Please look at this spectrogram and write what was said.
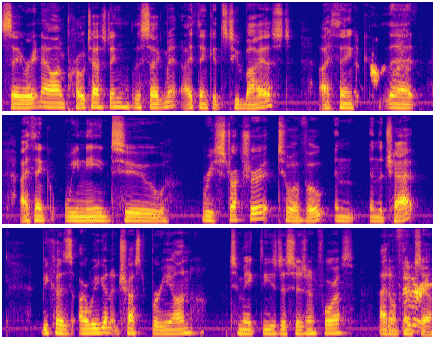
say right now. I'm protesting the segment. I think it's too biased. I think that I think we need to restructure it to a vote in in the chat because are we going to trust Breon to make these decisions for us? I don't think so.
